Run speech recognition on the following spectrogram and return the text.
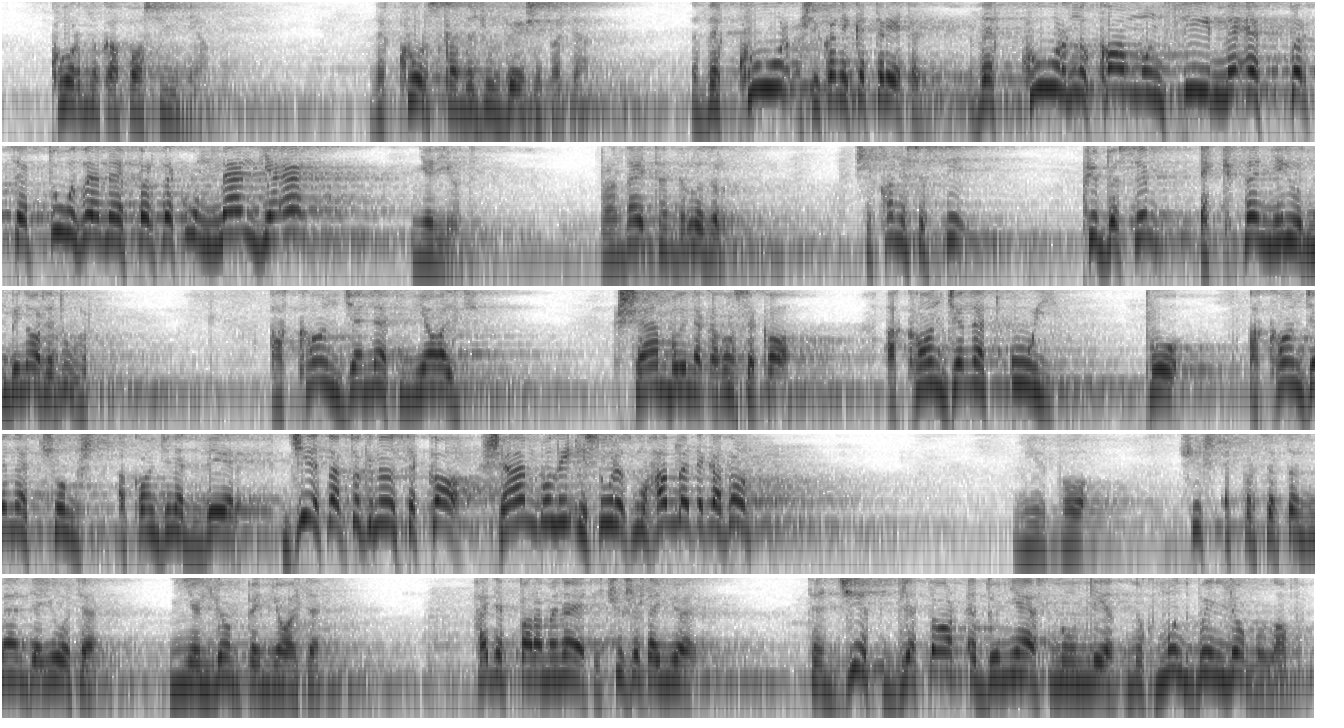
Kurrë nuk ka pa syni apo. Dhe kurrë s'ka ndëgju veshi për të. Dhe kurrë, shikoni këtë tretën, dhe kurrë nuk ka mundësi me e perceptu dhe me e përtheku mendja e njeriut. Prandaj të nderuar, shikoni se si ky besim e kthen njeriun në binarët e duhur. A ka në xhenet mjaltë Shembulli na ka thonë se ka, a ka në xhenet ujë, po, a ka në xhenet qumësht, a ka në xhenet verë, gjitha këto kemi thonë se ka, shembulli i surës Muhammed e ka thonë. Mirëpo, qysh e percepton mendja jote një lum prej mjalte? Hajde paramenoje ti, qysh është aj mjalt? Të gjithë bletarët e dunjas me u mledh, nuk mund të bëjnë lum, më lapëtë.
